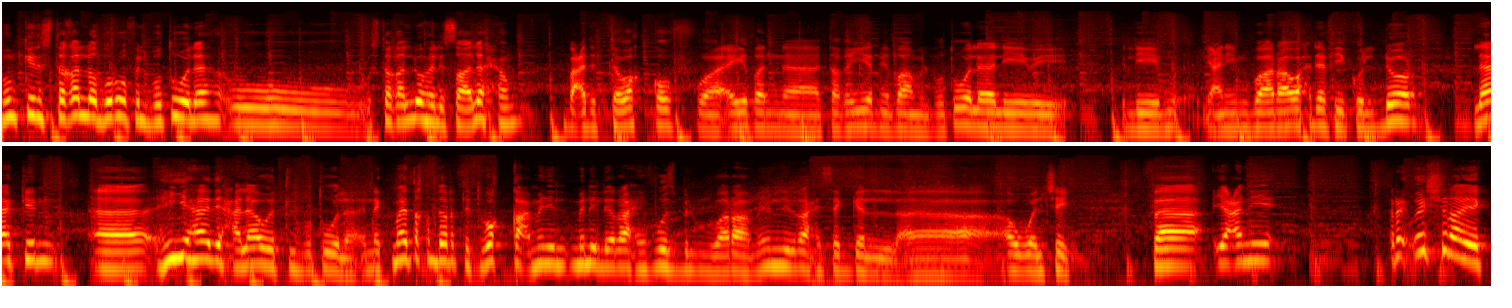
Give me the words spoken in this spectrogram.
ممكن استغلوا ظروف البطولة واستغلوها لصالحهم بعد التوقف وأيضا تغيير نظام البطولة ل يعني مباراة واحدة في كل دور. لكن آه هي هذه حلاوة البطولة إنك ما تقدر تتوقع من من اللي راح يفوز بالمباراة من اللي راح يسجل آه أول شيء. فيعني إيش رأيك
